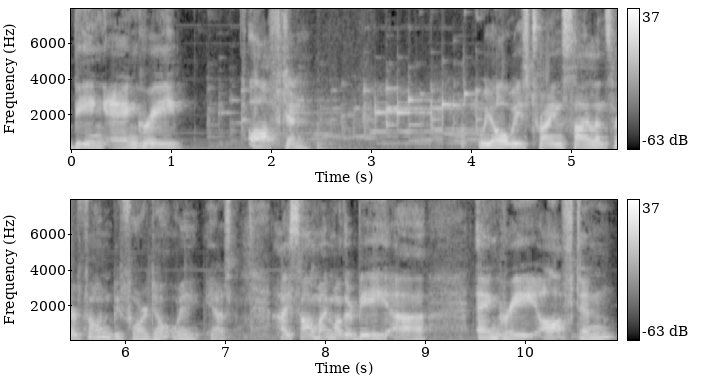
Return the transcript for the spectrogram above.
being angry often. We always try and silence her phone before, don't we? Yes. I saw my mother be uh, angry often,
